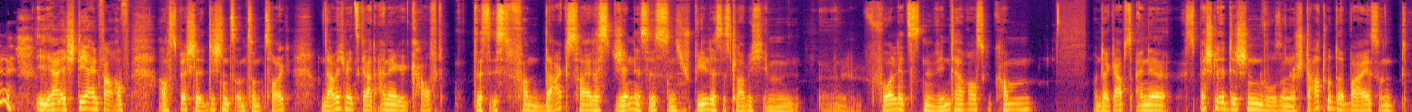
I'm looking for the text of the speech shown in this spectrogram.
ja, ich stehe einfach auf, auf Special Editions und so ein Zeug. Und da habe ich mir jetzt gerade eine gekauft. Das ist von Darksiders Genesis. Das ist ein Spiel, das ist, glaube ich, im äh, vorletzten Winter rausgekommen. Und da gab es eine Special Edition, wo so eine Statue dabei ist. Und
